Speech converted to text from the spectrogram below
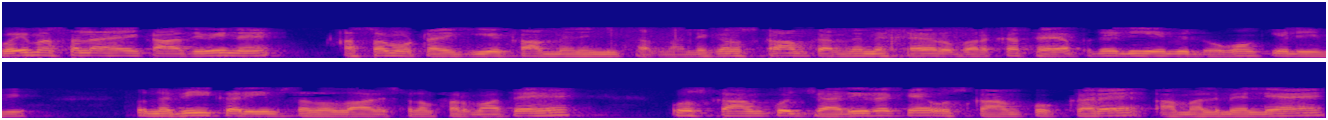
وہی مسئلہ ہے، ایک آدمی نے قسم اٹھائی کہ یہ کام میں نے نہیں کرنا، لیکن اس کام کرنے میں خیر و برکت ہے، اپنے لیے بھی، لوگوں کے لیے بھی۔ تو نبی کریم صلی اللہ علیہ وسلم فرماتے ہیں، اس کام کو جاری رکھیں، اس کام کو کریں، عمل میں لے آئیں،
